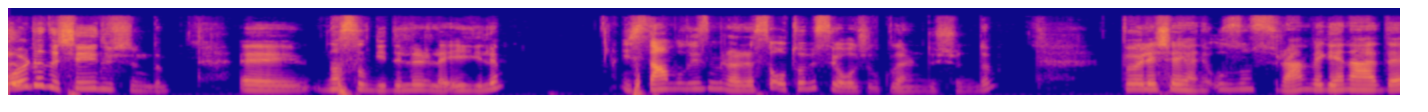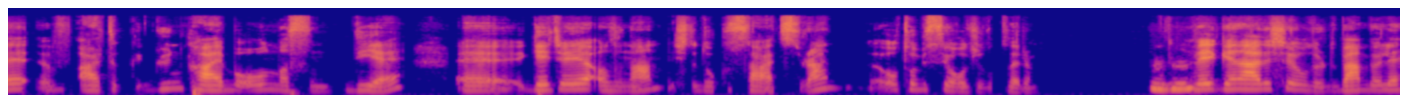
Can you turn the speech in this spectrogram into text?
Orada da şeyi düşündüm. Ee, nasıl gidilirle ilgili. İstanbul-İzmir arası otobüs yolculuklarını düşündüm. Böyle şey hani uzun süren ve genelde artık gün kaybı olmasın diye e, geceye alınan işte 9 saat süren e, otobüs yolculukları. Hı hı. Ve genelde şey olurdu. Ben böyle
